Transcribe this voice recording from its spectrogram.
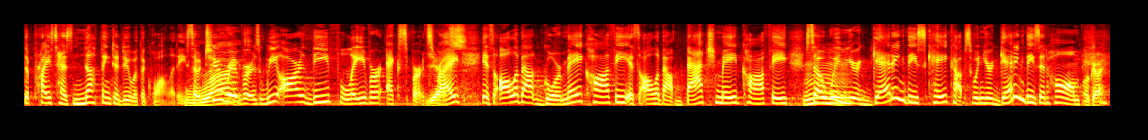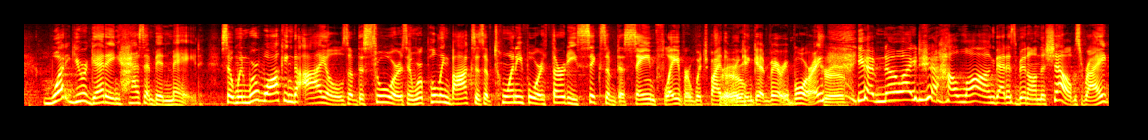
the price has nothing to do with the quality. So right. Two Rivers, we are the flavor experts, yes. right? It's all about gourmet coffee. It's all about batch made coffee. Mm. So when you're getting these K-cups, when you're getting these at home, okay what you're getting hasn't been made. So when we're walking the aisles of the stores and we're pulling boxes of 24, 36 of the same flavor, which by True. the way can get very boring, True. you have no idea how long that has been on the shelves, right?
